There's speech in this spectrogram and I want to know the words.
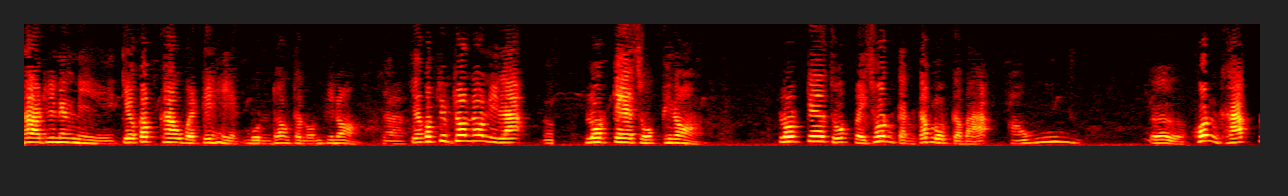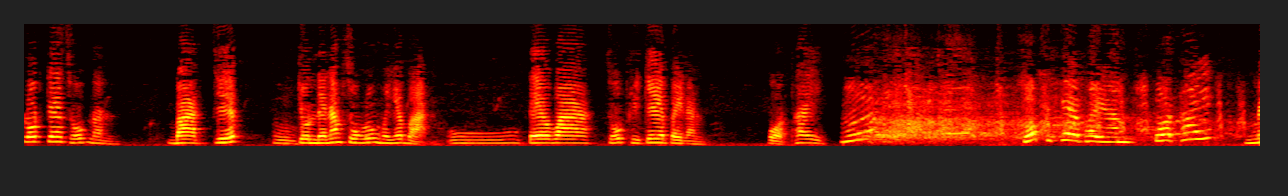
ข่าวที่หนึ่งนี่เกี่ยวกับข่าวอุบัติเหตุบนท้องถนนพี่น้องจ้ะ เกี่ยวกับชุมชนเท่านี้ละเออ รถแก่ศพพี่น้องรถแก่ศพไปชนกันกับรถกระบะ เอาเออ คนขับรถแก่ศพนั่นบาดเจ็บเออจนได้นำส่งโรงพยาบาล โอ้แต่ว่าศพที่แก้ไปนั่นปลอดภัย เฮ้ย ครบที่แก้ภัยหันปลอดภัยแม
